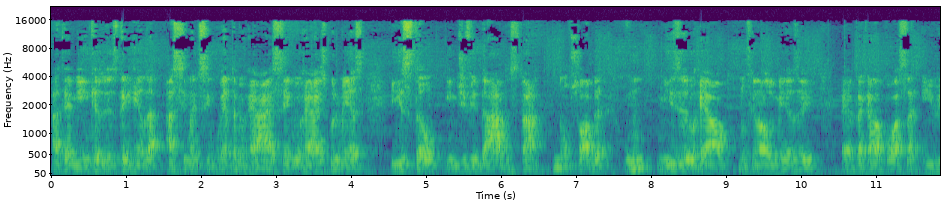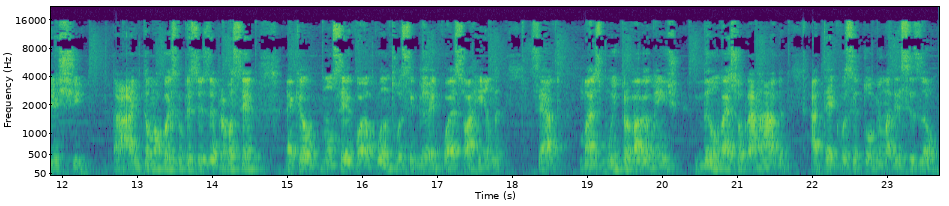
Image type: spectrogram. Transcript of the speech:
até mim que às vezes têm renda acima de 50 mil reais, 100 mil reais por mês e estão endividados, tá? Não sobra um mísero real no final do mês aí é, para que ela possa investir, tá? Então uma coisa que eu preciso dizer para você é que eu não sei qual, quanto você ganha, qual é a sua renda, certo? Mas muito provavelmente não vai sobrar nada até que você tome uma decisão.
